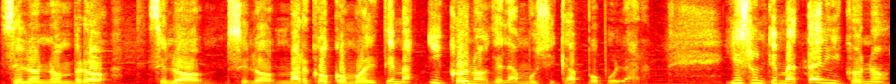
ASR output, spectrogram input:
se lo nombró, se lo, se lo marcó como el tema ícono de la música popular. Y es un tema tan ícono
